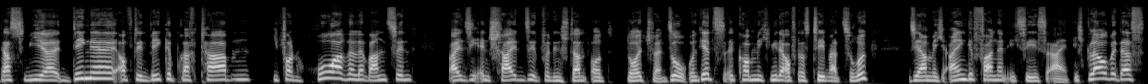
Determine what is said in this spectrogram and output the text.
dass wir Dinge auf den Weg gebracht haben, die von hoher Relevanz sind, weil sie entscheidend sind für den Standort Deutschland. So, und jetzt äh, komme ich wieder auf das Thema zurück. Sie haben mich eingefangen, ich sehe es ein. Ich glaube, dass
